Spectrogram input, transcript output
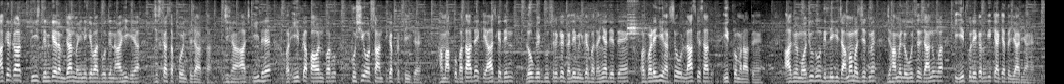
आखिरकार 30 दिन के रमज़ान महीने के बाद वो दिन आ ही गया जिसका सबको इंतज़ार था। जी हाँ आज ईद है और ईद का पावन पर्व खुशी और शांति का प्रतीक है। हम आपको बता दें कि आज के दिन लोग एक दूसरे के गले मिलकर बधाइयाँ देते हैं और बड़े ही हर्षोल्लास के साथ ईद को मनाते हैं। आज मैं मौजूद हूँ दिल्ली की जामा मस्जिद में, जहाँ मैं लोगों से जानूँगा कि ईद को लेकर उनकी क्या क्या तैयारियाँ हैं।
